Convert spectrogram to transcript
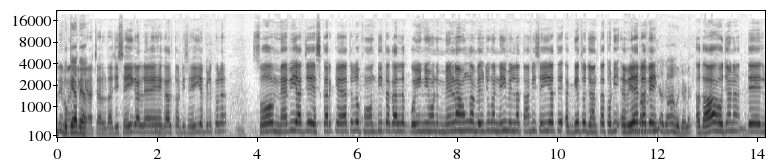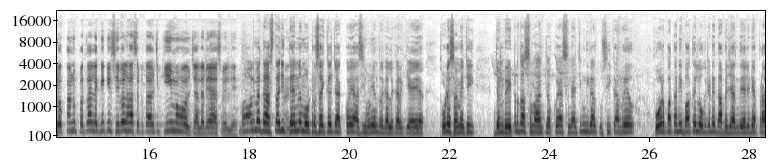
ਲੁਕਿਆ ਪਿਆ। ਚੱਲਦਾ ਜੀ? ਸਹੀ ਗੱਲ ਹੈ ਇਹ ਗੱਲ ਤੁਹਾਡੀ ਸਹੀ ਹੈ ਬਿਲਕੁਲ। ਸੋ ਮੈਂ ਵੀ ਅੱਜ ਇਸ ਕਰਕੇ ਆਇਆ ਚਲੋ ਫੋਨ ਦੀ ਤਾਂ ਗੱਲ ਕੋਈ ਨਹੀਂ ਹੁਣ ਮਿਲਣਾ ਹੋਊਗਾ ਮਿਲ ਜੂਗਾ ਨਹੀਂ ਮਿਲਣਾ ਤਾਂ ਵੀ ਸਹੀ ਹੈ ਤੇ ਅੱਗੇ ਤੋਂ ਜਨਤਾ ਥੋੜੀ ਅਵੇਅਰ ਰਵੇ। ਅਗਾਹ ਹੋ ਜਾਣ। ਅਗਾਹ ਹੋ ਜਾਣ ਤੇ ਲੋਕਾਂ ਨੂੰ ਪਤਾ ਲੱਗੇ ਕਿ ਸਿਵਲ ਹਸਪਤਾਲ 'ਚ ਕੀ ਮਾਹੌਲ ਚੱਲ ਰਿਹਾ ਇਸ ਵੇਲੇ। ਮਾਹੌਲ ਮੈਂ ਦੱਸਤਾ ਜੀ ਤਿੰਨ ਮੋਟਰਸਾਈਕਲ ਚੱਕ ਹੋਏ ਅਸੀਂ ਹੁਣੇ ਅੰਦਰ ਗੱਲ ਕਰਕੇ ਆਏ ਆ। ਥੋੜੇ ਸਮੇਂ 'ਚ ਹੀ ਜਨਰੇਟਰ ਦਾ ਸਮਾਨ ਚੁੱਕ ਹੋਇਆ ਸਨੈਚਿੰਗ ਦੀ ਗੱਲ ਤੁਸੀਂ ਕਰ ਰਹੇ ਹੋ। ਹੋਰ ਪਤਾ ਨਹੀਂ ਬਹੁਤੇ ਲੋਕ ਜਿਹੜੇ ਦੱਬ ਜਾਂਦੇ ਆ ਜਿਹੜੇ ਆਪਣਾ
